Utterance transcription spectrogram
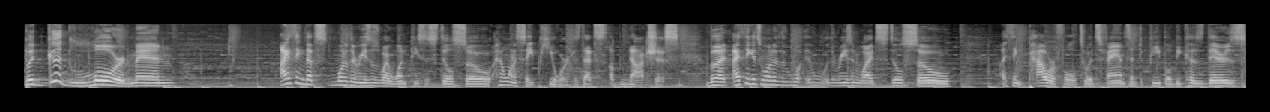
But good lord, man. I think that's one of the reasons why One Piece is still so. I don't want to say pure because that's obnoxious, but I think it's one of the the reason why it's still so. I think powerful to its fans and to people because there's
